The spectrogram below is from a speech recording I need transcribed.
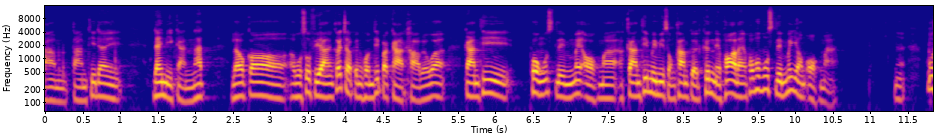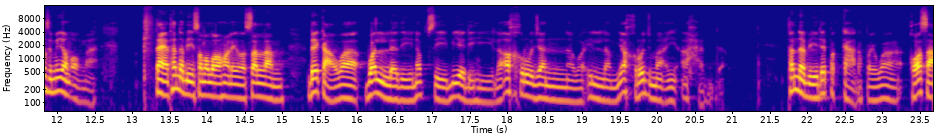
ตามตามที่ได้ได้มีการนัด แล้วก็อบูซุฟยานก็จะเป็นคนที่ประกาศข่าวไปว่า การที่พวกมุสลิมไม่ออกมาการที่ไม่มีสงครามเกิดขึ้นเนี่ยเพราะอะไรเพราะพวกมุสลิมไม่ยอมออกมานะมุสลิมไม่ยอมออกมา แต่ท่านนบีสุลต่านอะลัยฮิวะสัลลัมได้กล่าวว่าวัลลดีนัฟซีบิยดิฮิละอัครุจันนวะอิลลัมยัครุจมาอีอะฮัด ท่านนบีได้ประกาศออกไปว่า ขอสา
